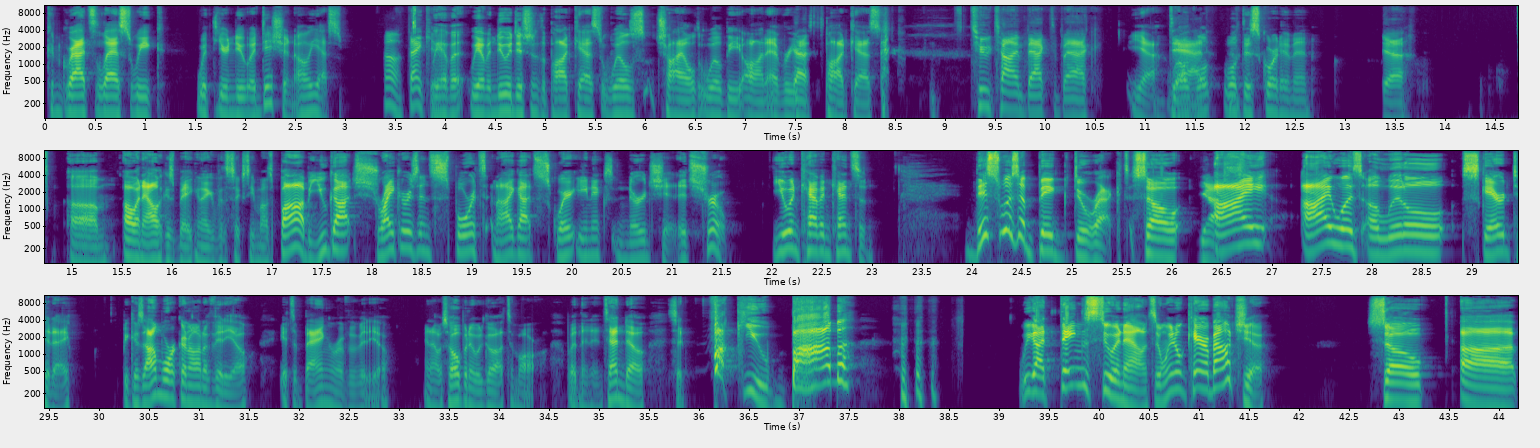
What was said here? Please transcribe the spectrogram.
congrats last week with your new addition. Oh, yes. Oh, thank you. We have a we have a new addition to the podcast. Will's child will be on every Yes. podcast. Two time back to back. Yeah, we'll, we'll, we'll Discord him in. Yeah. Um, oh, and Alec is baking. Thank you for the 60 months. Bob, you got Strikers and Sports, and I got Square Enix nerd shit. It's true. You and Kevin Kenson. This was a big direct. So Yes. I I was a little scared today because I'm working on a video. It's a banger of a video, and I was hoping it would go out tomorrow. But then Nintendo said, "Fuck you, Bob. we got things to announce, and we don't care about you." So, uh,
